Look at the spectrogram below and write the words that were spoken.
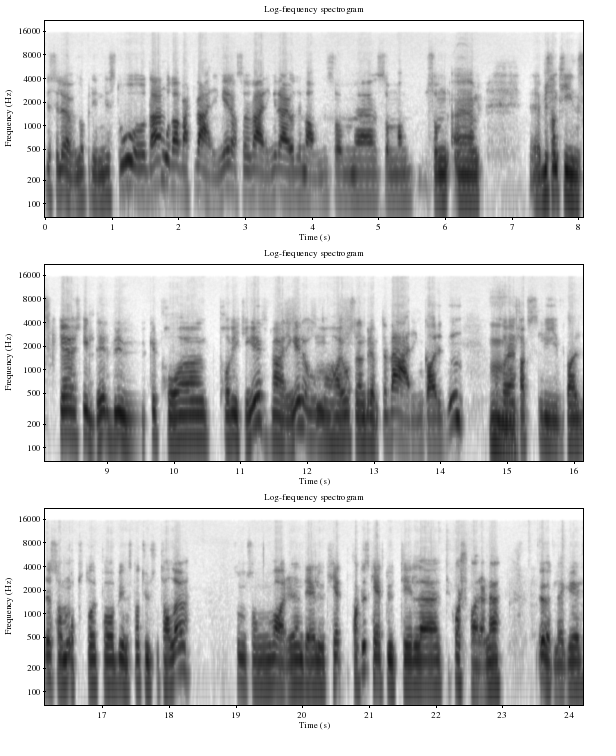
disse løvene opprinnelig sto, og der må det ha vært væringer. altså Væringer er jo det navnet som, uh, som, man, som uh, bysantinske kilder bruker på, på, vikinger, væringer. og Man har jo også den berømte væringgarden, Mm. Altså en slags livgarde som oppstår på begynnelsen av 1000-tallet. Som, som, varer en del ut, helt, faktisk helt ut til, eh, til korsfarerne ødelegger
